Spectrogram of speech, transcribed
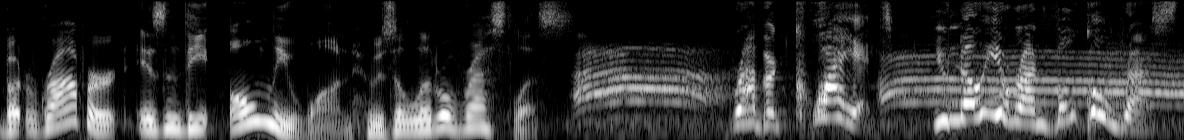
But Robert isn't the only one who's a little restless. Ah! Robert, quiet! You know you're on vocal rest.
